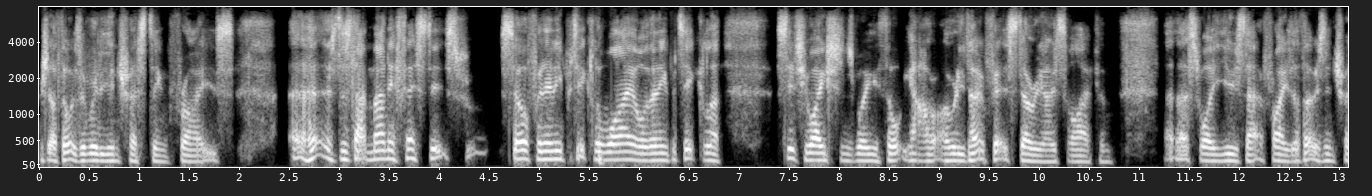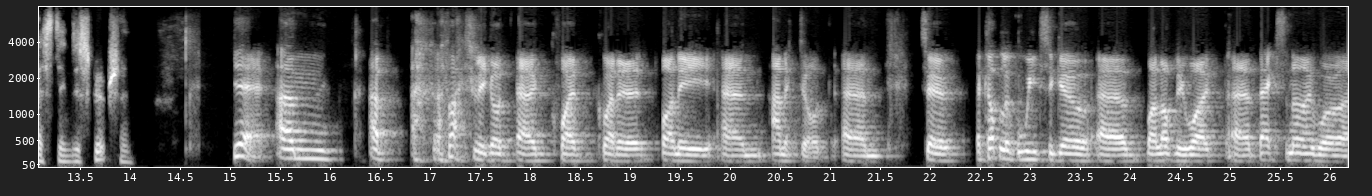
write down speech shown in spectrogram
which I thought was a really interesting phrase. Uh, does that manifest itself in any particular way, or any particular situations where you thought, "Yeah, I really don't fit a stereotype," and that's why you used that phrase? I thought it was an interesting description. Yeah, um, I've, I've, actually got uh, quite quite a funny um, anecdote. Um, so a couple of weeks ago, uh, my lovely wife uh, Bex and I were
